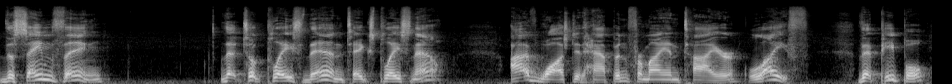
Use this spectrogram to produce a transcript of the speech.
the same thing that took place then takes place now? I've watched it happen for my entire life. That people,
